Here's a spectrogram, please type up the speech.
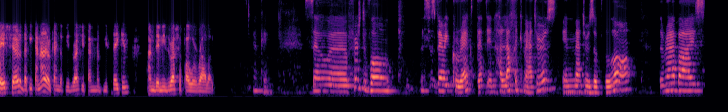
pesher, that is another kind of midrash, if I'm not mistaken, and the midrash of our rabbis? Okay. So, uh, first of all, this is very correct that in halachic matters, in matters of the law, the rabbis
